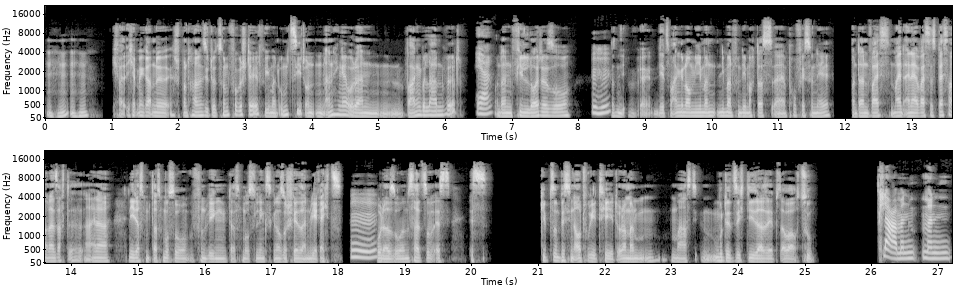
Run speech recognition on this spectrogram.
mhm, mhm. Ich, weiß, ich habe mir gerade eine spontane Situation vorgestellt, wie jemand umzieht und ein Anhänger oder ein Wagen beladen wird. Ja. Und dann viele Leute so, mhm. also äh, jetzt mal angenommen, jemand, niemand von dem macht das äh, professionell, und dann weiß, meint einer, er weiß es besser und dann sagt äh, einer, nee, das, das muss so, von wegen, das muss links genauso schwer sein wie rechts. Mhm. Oder so. Und es hat so, es, es gibt so ein bisschen Autorität oder man maßt, mutet sich dieser selbst aber auch zu. Klar, man, man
